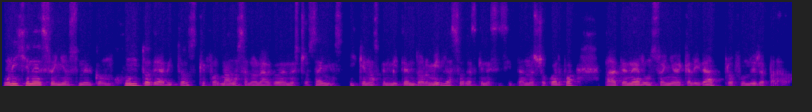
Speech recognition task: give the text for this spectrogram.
Una higiene de sueño es el conjunto de hábitos que formamos a lo largo de nuestros años y que nos permiten dormir las horas que necesita nuestro cuerpo para tener un sueño de calidad, profundo y reparador.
